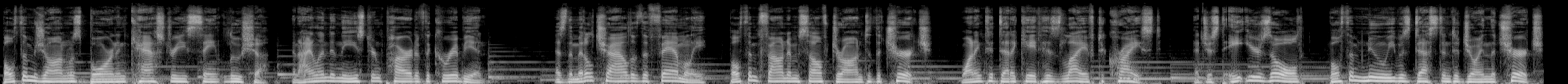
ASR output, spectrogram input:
Botham Jean was born in Castries, St. Lucia, an island in the eastern part of the Caribbean. As the middle child of the family, Botham found himself drawn to the church, wanting to dedicate his life to Christ. At just eight years old, Botham knew he was destined to join the church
